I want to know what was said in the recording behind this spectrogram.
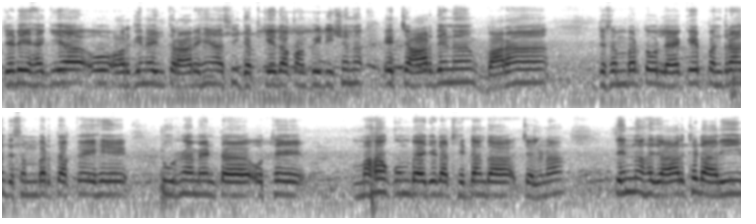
ਜਿਹੜੇ ਹੈਗੇ ਆ, ਉਹ ਆਰਗੇਨਾਈਜ਼ ਕਰਾ ਰਹੇ ਆ ਅਸੀਂ ਗੱਤਕੇ ਦਾ ਕੰਪੀਟੀਸ਼ਨ ਇਹ 4 ਦਿਨ 12 ਦਸੰਬਰ ਤੋਂ ਲੈ ਕੇ 15 ਦਸੰਬਰ ਤੱਕ ਇਹ ਟੂਰਨਾਮੈਂਟ ਉੱਥੇ ਮਹਾਕੁੰਭ ਹੈ ਜਿਹੜਾ ਖੇਡਾਂ ਦਾ ਚੱਲਣਾ। 3000 ਖਿਡਾਰੀ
